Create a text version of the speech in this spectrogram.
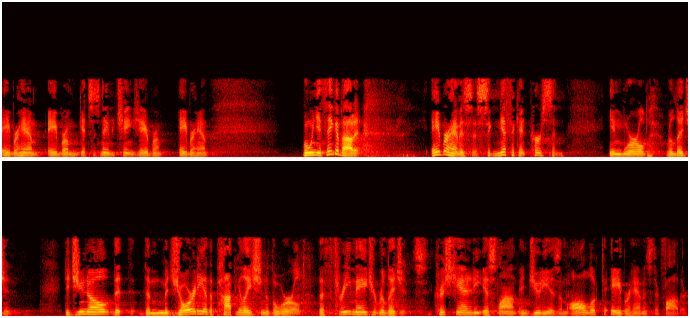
Abraham, Abram gets his name to change to Abram, Abraham. But when you think about it, Abraham is a significant person in world religion. Did you know that the majority of the population of the world, the three major religions, Christianity, Islam, and Judaism, all look to Abraham as their father?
